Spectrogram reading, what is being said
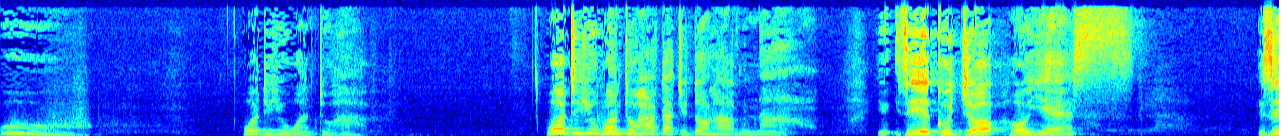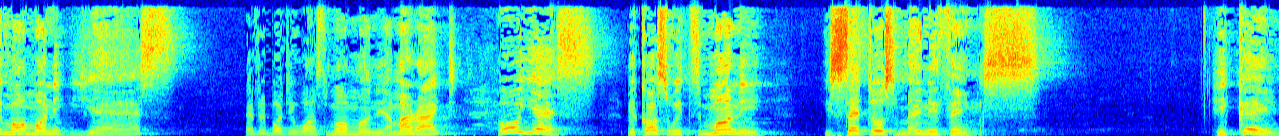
Ooh. What do you want to have? What do you want to have that you don't have now? Is it a good job? Oh, yes. Is it more money? Yes. Everybody wants more money. Am I right? Oh, yes. Because with money, it settles many things. He came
